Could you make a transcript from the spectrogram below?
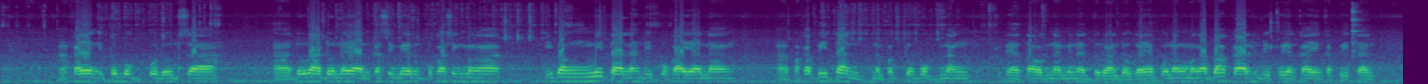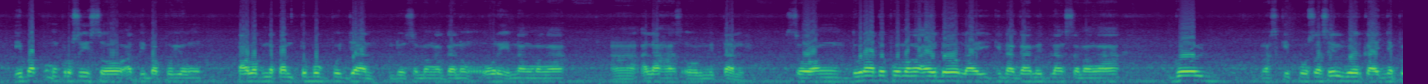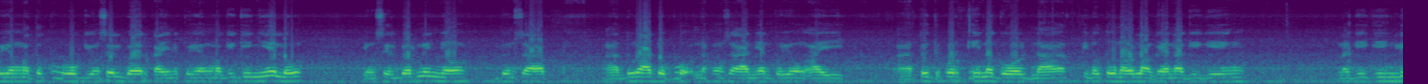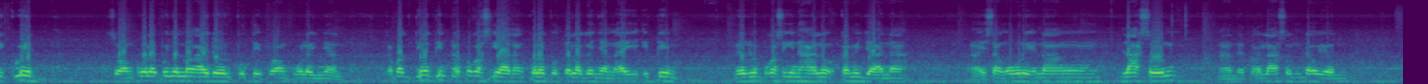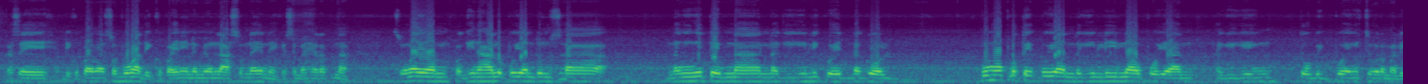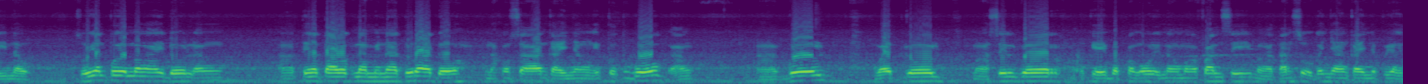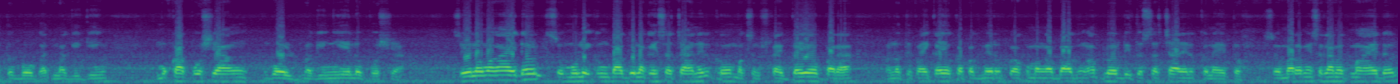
ah, kayang itubog po doon sa ah, dorado na yan, kasi meron po kasing mga ibang metal na hindi po kaya ng ah, pakapitan ng pagtubog ng tinatawag namin na dorado, gaya po ng mga bakal, hindi po yan kayang kapitan. Iba pong proseso at iba po yung tawag na pantubog po dyan doon sa mga ganong uri ng mga ah, alahas o metal. So ang dorado po mga idol ay ginagamit lang sa mga gold, maski po sa silver, kaya niya po yung matutuwog yung silver, kaya niya po yung magiging yellow, yung silver ninyo doon sa ah, dorado po na kung saan yan po yung ay ah, 24k na gold na tinutunaw lang kaya nagiging nagiging liquid. So ang kulay po niyan mga idol, puti po ang kulay niyan. Kapag tinitimpla po kasi yan, ang kulay po talaga niyan ay itim. Meron lang po kasi hinahalo kami dyan na ah, isang uri ng lason. Uh, lason daw yon kasi di ko pa man subukan, di ko pa ininom yung lason na yun eh kasi mahirap na. So ngayon, pag hinahalo po yan dun sa nangingitim na nagiging liquid na gold, pumuputi po yan, naging linaw po yan, nagiging tubig po yung itsura malinaw. So yan po yung mga idol, ang ah, tinatawag namin na dorado na kung saan kaya niyang itutubog ang ah, gold, white gold, mga silver, okay, iba pang uri ng mga fancy, mga tanso, ganyan, kaya niya po yung itubog at magiging mukha po siyang gold, maging yellow po siya. So yun lang mga idol, so muli kung bago na kayo sa channel ko, mag-subscribe kayo para ma-notify kayo kapag meron po ako mga bagong upload dito sa channel ko na ito. So maraming salamat mga idol.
